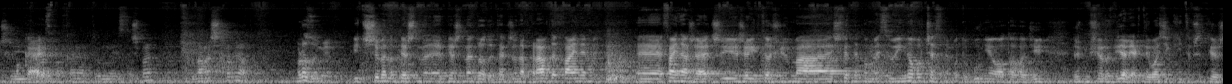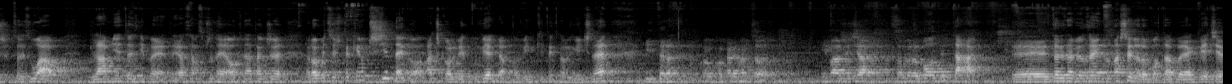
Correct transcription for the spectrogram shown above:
czyli Okej. do spotkania, w którym my jesteśmy, 12 podmiotów. Rozumiem. I trzy będą pierwsze, pierwsze nagrody, także naprawdę fajnym, e, fajna rzecz, jeżeli ktoś ma świetne pomysły i nowoczesne, bo tu głównie o to chodzi, żebyśmy się rozwijali, jak te łaziki, te wszystkie rzeczy, to jest wow. Dla mnie to jest niepojęte. Ja sam sprzedaję okna, także robię coś takiego przyziemnego, aczkolwiek uwielbiam nowinki technologiczne i teraz pokażę wam coś. Nie ma życia, są roboty, tak. E, To jest nawiązanie do naszego robota, bo jak wiecie,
